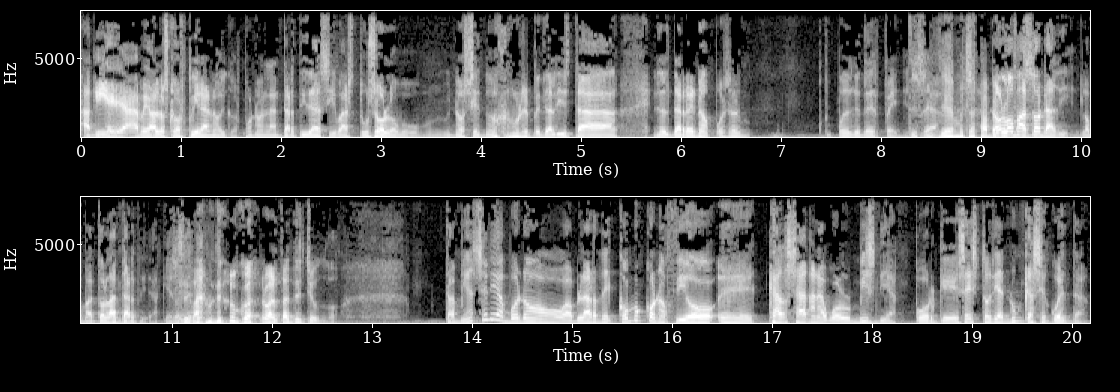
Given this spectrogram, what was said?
Aquí ya veo a los conspiranoicos. Bueno, en la Antártida, si vas tú solo, no siendo un especialista en el terreno, pues puede que te despeñes. no lo mató nadie, lo mató la Antártida, que es un cuadro bastante chungo. También sería bueno hablar de cómo conoció eh, Carl Sagan a Walt Disney, porque esa historia nunca se cuenta.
